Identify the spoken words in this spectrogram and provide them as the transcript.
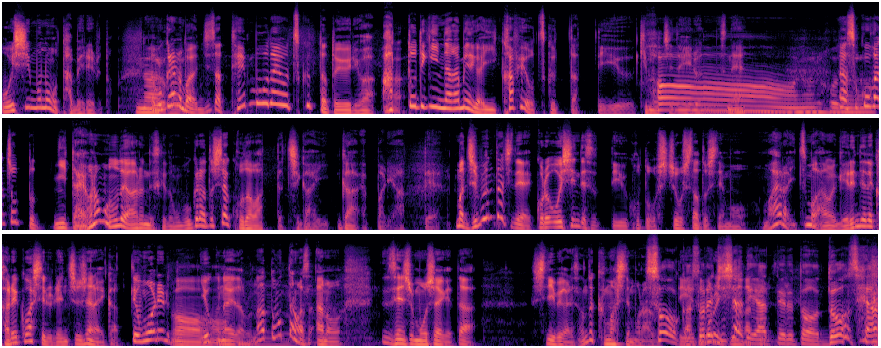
美味しいものを食べれると。僕らの場合実は展望台を作ったというよりは圧倒的に眺めがいいカフェを作ったっていう気持ちでいるんですね。だからそこがちょっと似たようなものではあるんですけども僕らとしてはこだわった違いがやっぱりあって、まあ、自分たちでこれ美味しいんですっていうことを主張したとしてもお前らいつもあのゲレンデでカレー食わしてる連中じゃないかって思われるとよくないだろうなと思ったのがあの先週申し上げたシティベガリさんと組ましてもらうっていうそうかそれ自社でやってるとどうせあの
